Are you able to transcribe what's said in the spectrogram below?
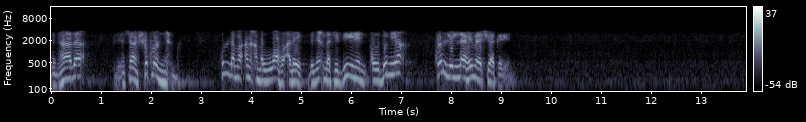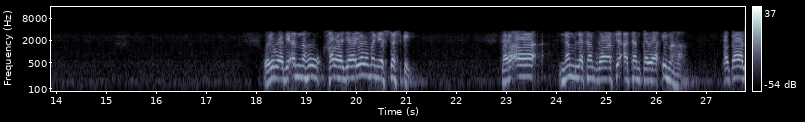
من هذا الإنسان شكر النعمة. كلما أنعم الله عليك بنعمة دين أو دنيا كن لله من الشاكرين. ويروى بأنه خرج يوما يستسقي. فرأى نملة رافعة قوائمها. فقال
